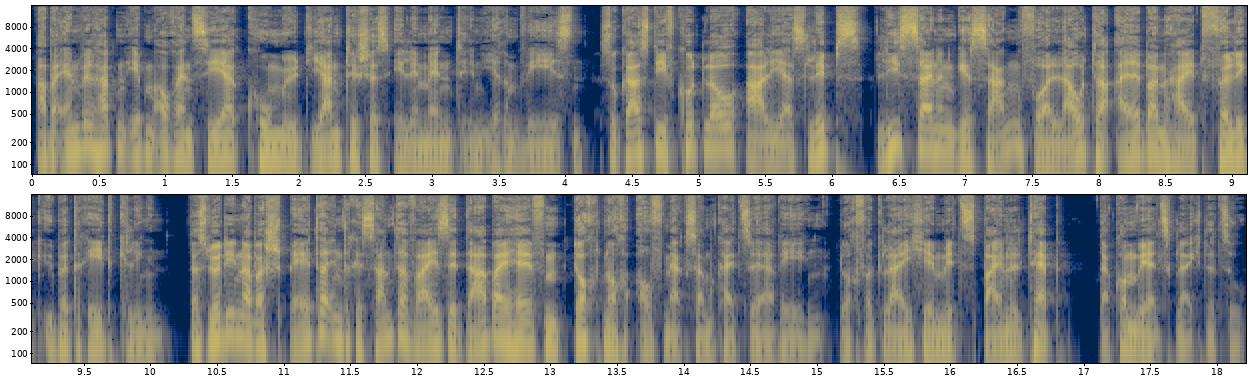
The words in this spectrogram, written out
Aber Envil hatten eben auch ein sehr komödiantisches Element in ihrem Wesen. Sogar Steve Kudlow alias Lips ließ seinen Gesang vor lauter Albernheit völlig überdreht klingen. Das würde ihn aber später interessanterweise dabei helfen, doch noch Aufmerksamkeit zu erregen, durch Vergleiche mit Spinal Tap. Da kommen wir jetzt gleich dazu.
